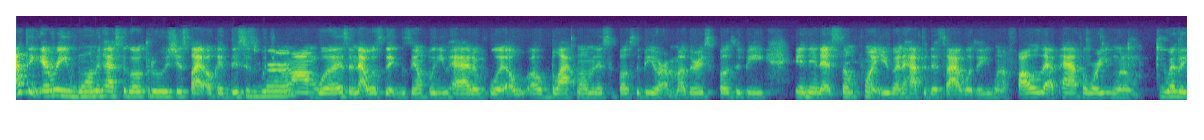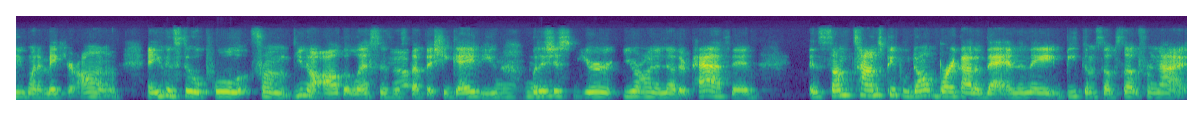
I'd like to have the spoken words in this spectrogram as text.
I think every woman has to go through. Is just like okay, this is what your Mhm. mom was, and that was the example you had of what a, a black woman is supposed to be or a mother is supposed to be. And then at some point, you're going to have to decide whether you want to follow that path or where you want to whether you want to make your own. And you can still pull from you know all the lessons and stuff that she gave you, but Mm-hmm. it's just you're you're on another path and and sometimes people don't break out of that and then they beat themselves up for not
